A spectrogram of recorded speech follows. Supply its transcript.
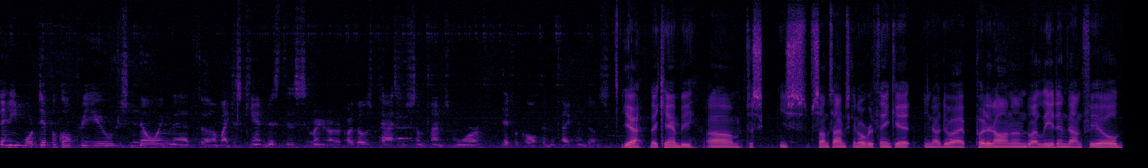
any more difficult for you, just knowing that um, I just can't miss this? I mean, are, are, those passes sometimes more difficult than the tight windows? Yeah, they can be. Um, just you sometimes can overthink it. You know, do I put it on him? Do I lead him downfield,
